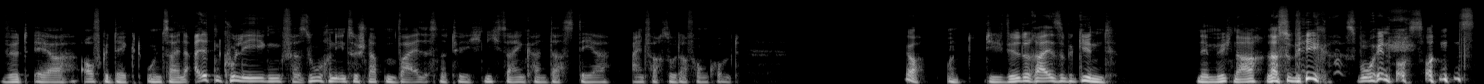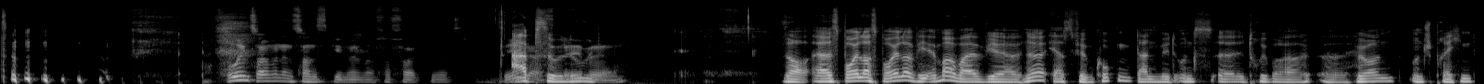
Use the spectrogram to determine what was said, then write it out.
wird er aufgedeckt und seine alten Kollegen versuchen ihn zu schnappen, weil es natürlich nicht sein kann, dass der einfach so davon kommt. Ja, und die wilde Reise beginnt. Nämlich nach Las Vegas. Wohin auch sonst? Wohin soll man denn sonst gehen, wenn man verfolgt wird? Vegas, Absolut. Baby. So, äh, Spoiler, Spoiler, wie immer, weil wir ne, erst Film gucken, dann mit uns äh, drüber äh, hören und sprechen,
